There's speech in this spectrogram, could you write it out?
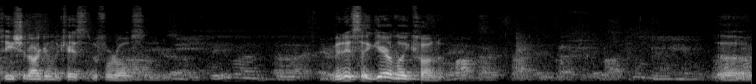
So you should argue in the cases before also. B'nifsei ger lo ikonu. Uh,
